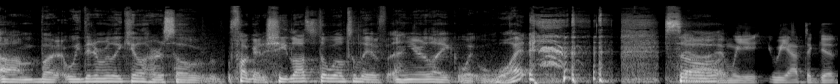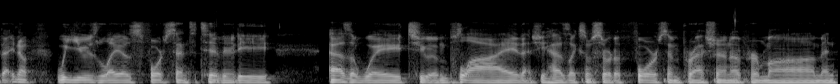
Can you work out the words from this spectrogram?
Um, but we didn't really kill her, so fuck it. She lost the will to live, and you're like, wait, what? so Yeah, and we we have to give that you know we use Leia's force sensitivity as a way to imply that she has like some sort of force impression of her mom and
